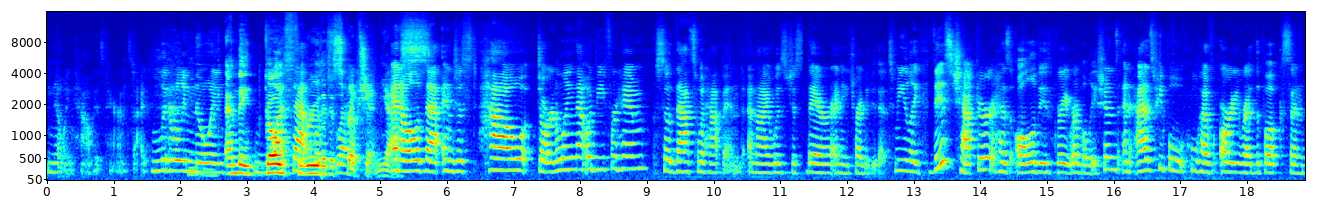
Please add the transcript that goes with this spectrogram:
knowing how his parents died. Literally knowing and they go through the looks like. description, yes, and all of that and just how startling that would be for him. So that's what happened. And i was just there and he tried to do that to me. Like this chapter has all of these great revelations. And as people who have already read the books and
